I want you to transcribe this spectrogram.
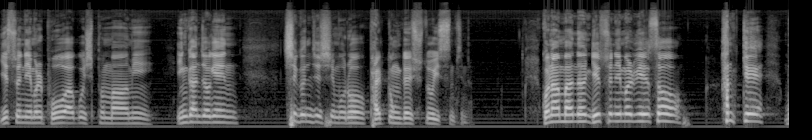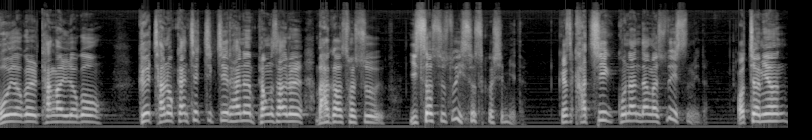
예수님을 보호하고 싶은 마음이 인간적인 측은지심으로 발동될 수도 있습니다. 고난받는 예수님을 위해서 함께 모욕을 당하려고 그 잔혹한 채찍질하는 병사를 막아설 수 있었을 수도 있었을 것입니다. 그래서 같이 고난 당할 수도 있습니다. 어쩌면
